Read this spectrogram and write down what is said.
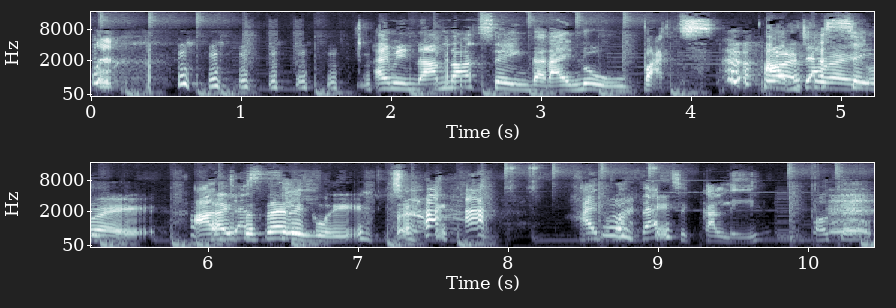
I mean, I'm not saying that I know, but I'm just right, saying. Right. I'm Hypothetically. Saying, hypothetically. Okay.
